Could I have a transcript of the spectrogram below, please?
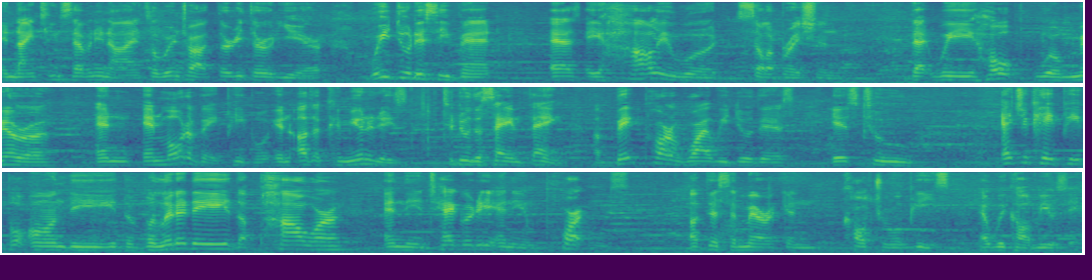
in 1979, so we're into our 33rd year. We do this event as a Hollywood celebration that we hope will mirror and, and motivate people in other communities to do the same thing. A big part of why we do this is to educate people on the, the validity, the power, and the integrity and the importance of this American cultural piece that we call music.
